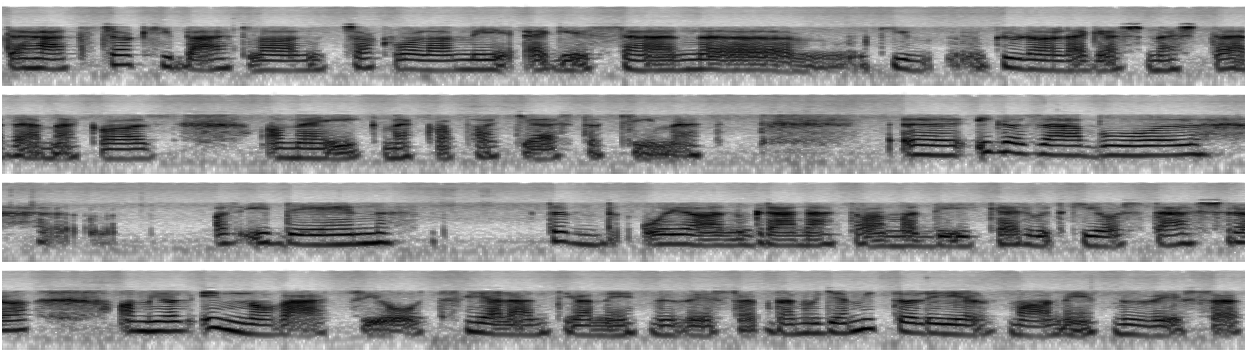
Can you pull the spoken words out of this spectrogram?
tehát csak hibátlan, csak valami egészen különleges mesterremek az, amelyik megkaphatja ezt a címet. Igazából az idén több olyan gránátalmadíj került kiosztásra, ami az innovációt jelenti a népművészetben. Ugye mitől él ma a népművészet?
